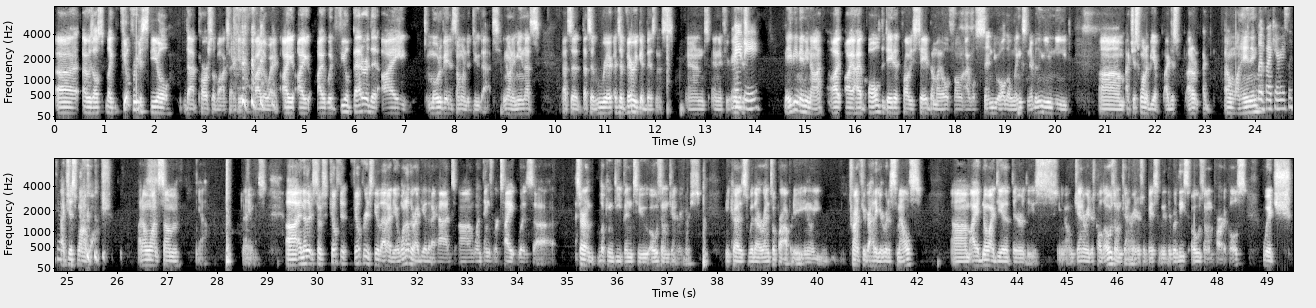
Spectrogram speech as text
uh, I was also like, feel free to steal that parcel box idea. by the way, I I I would feel better that I motivated someone to do that. You know what I mean? That's that's a that's a rare it's a very good business and and if you're maybe maybe maybe not. I i have all the data probably saved on my old phone. I will send you all the links and everything you need. Um i just want to be a i just i don't i, I don't want anything. Live vicariously through i just want to watch. I don't want some yeah. Anyways. Uh another so feel, feel free to steal that idea. One other idea that i had um, when things were tight was uh i started looking deep into ozone generators. Because with our rental property you know you trying to figure out how to get rid of smells. Um, I had no idea that there are these, you know, generators called ozone generators, so basically they release ozone particles, which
